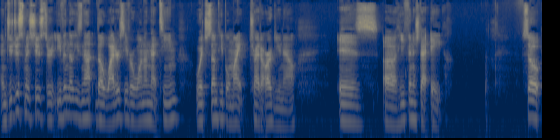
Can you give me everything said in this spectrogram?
And Juju Smith Schuster, even though he's not the wide receiver one on that team, which some people might try to argue now, is uh, he finished at eight. So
